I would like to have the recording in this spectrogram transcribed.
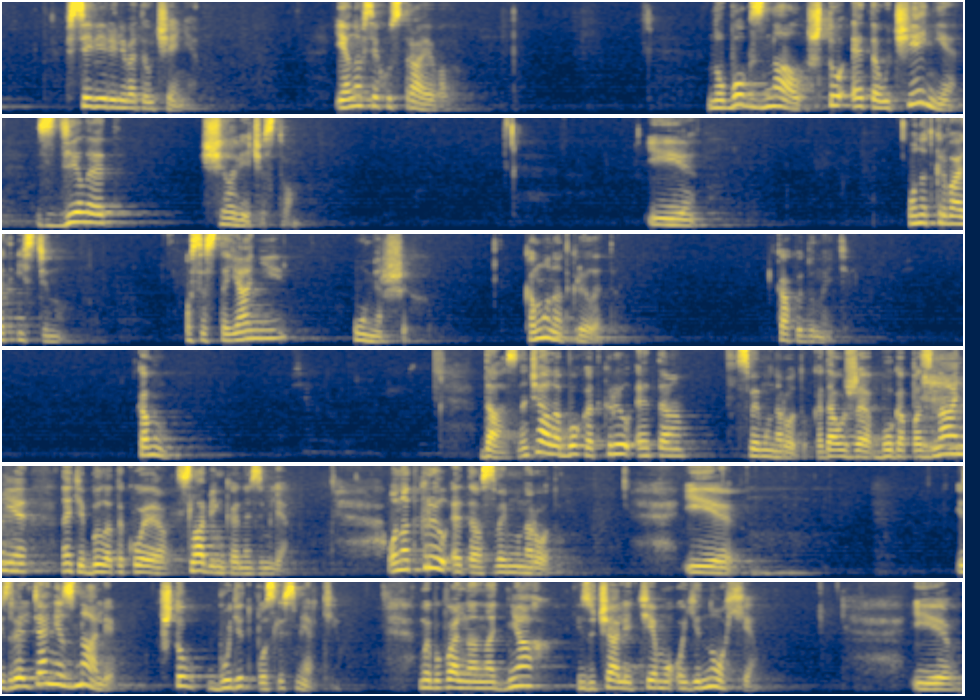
все верили в это учение. И оно всех устраивало. Но Бог знал, что это учение сделает с человечеством. И Он открывает истину о состоянии умерших. Кому Он открыл это? Как вы думаете? Кому? Да, сначала Бог открыл это своему народу, когда уже богопознание, знаете, было такое слабенькое на земле. Он открыл это своему народу. И израильтяне знали, что будет после смерти. Мы буквально на днях изучали тему о Енохе и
